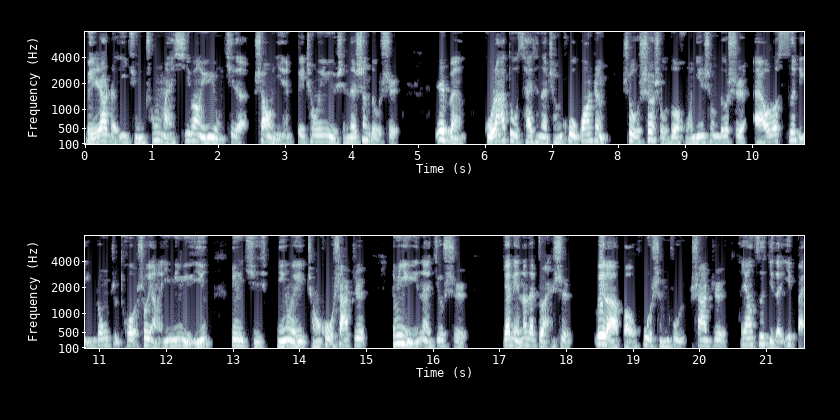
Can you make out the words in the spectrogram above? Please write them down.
围绕着一群充满希望与勇气的少年，被称为女神的圣斗士。日本古拉度财团的城户光正受射手座黄金圣斗士艾欧罗斯临终之托，收养了一名女婴，并取名为城户纱织。这名女婴呢，就是雅典娜的转世。为了保护神户纱织，他将自己的一百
